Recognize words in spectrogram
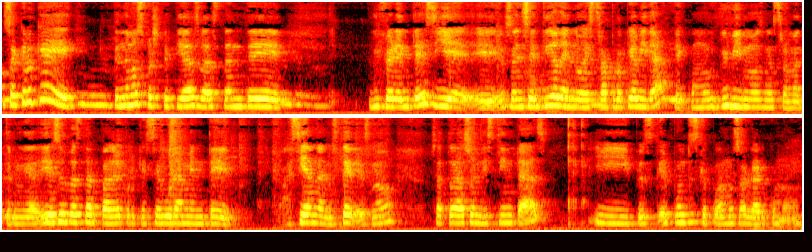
o sea, creo que tenemos perspectivas bastante diferentes y, eh, eh, o sea, en sentido de nuestra propia vida, de cómo vivimos nuestra maternidad. Y eso va a estar padre porque seguramente así andan ustedes, ¿no? O sea, todas son distintas y pues el punto es que podamos hablar como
